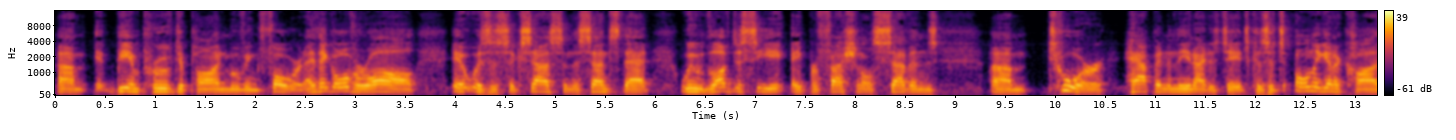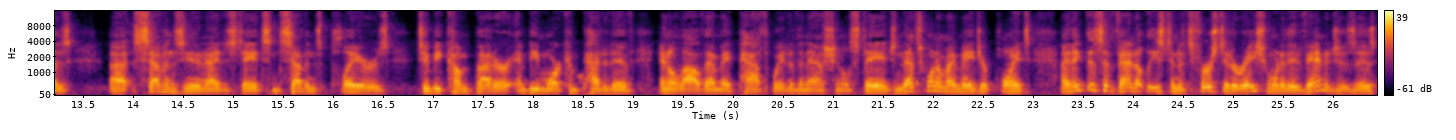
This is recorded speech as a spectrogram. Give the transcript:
um, be improved upon moving forward. I think overall it was a success in the sense that we would love to see a professional sevens um, tour happen in the United States because it's only going to cause uh, sevens in the United States and sevens players to become better and be more competitive and allow them a pathway to the national stage. And that's one of my major points. I think this event, at least in its first iteration, one of the advantages is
